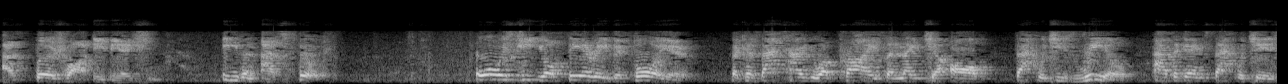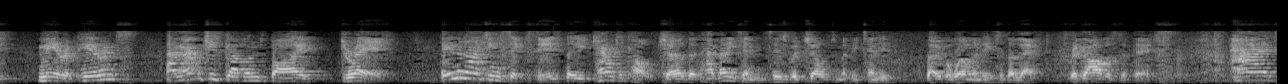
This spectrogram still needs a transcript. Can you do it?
as bourgeois deviation, even as filth. Always keep your theory before you, because that's how you apprise the nature of that which is real as against that which is mere appearance and that which is governed by dread. In the 1960s, the counterculture that had many tendencies which ultimately tended overwhelmingly to the left, regardless of this, had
